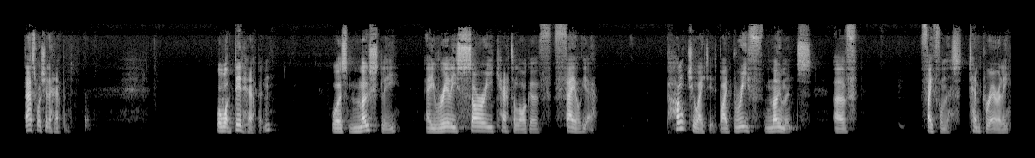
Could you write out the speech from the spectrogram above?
That's what should have happened. Well, what did happen was mostly a really sorry catalogue of failure, punctuated by brief moments of faithfulness temporarily.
